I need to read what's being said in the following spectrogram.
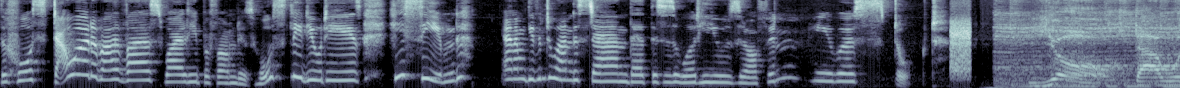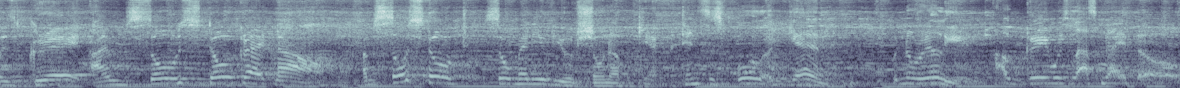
The host towered above us while he performed his hostly duties. He seemed, and I'm given to understand that this is a word he used often, he was stoked. Yo, that was great. I'm so stoked right now. I'm so stoked. So many of you have shown up again. Attendance is full again. But no, really, how great was last night though?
